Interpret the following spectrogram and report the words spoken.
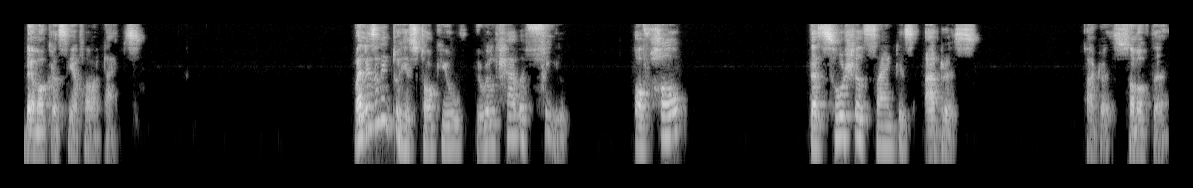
Democracy of Our Times. By listening to his talk, you, you will have a feel of how the social scientists address address some of the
